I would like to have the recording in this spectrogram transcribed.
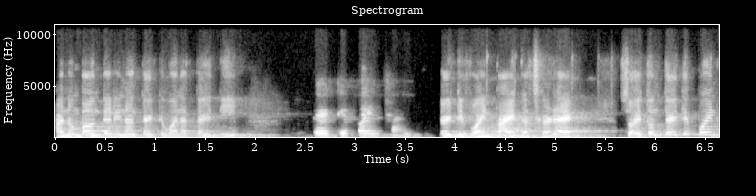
anong boundary ng 31 at 30? 30.5. 30.5, that's correct. So itong 30.5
